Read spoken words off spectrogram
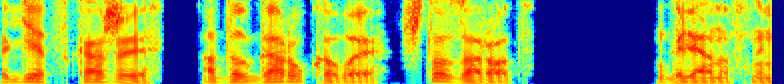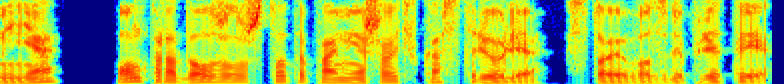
«Дед, скажи, а Долгоруковы, что за род?» Глянув на меня, он продолжил что-то помешивать в кастрюле, стоя возле плиты.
